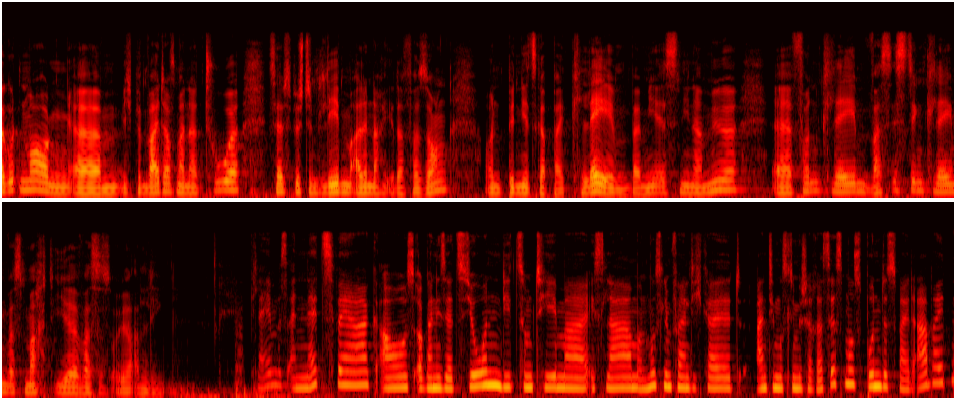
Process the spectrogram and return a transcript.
guten Morgen. Ähm, ich bin weiter auf meiner Tour, selbstbestimmt leben alle nach ihrer Fasson und bin jetzt gerade bei Claim. Bei mir ist Nina Mühe äh, von Claim. Was ist denn Claim? Was macht ihr? Was ist euer Anliegen? Claim ist ein Netzwerk aus Organisationen, die zum Thema Islam und Muslimfeindlichkeit, antimuslimischer Rassismus bundesweit arbeiten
